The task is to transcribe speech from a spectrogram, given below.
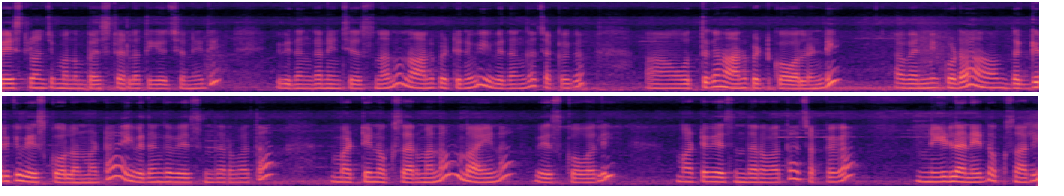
వేస్ట్లోంచి మనం బెస్ట్ ఎలా తీయొచ్చు అనేది ఈ విధంగా నేను చేస్తున్నాను. నానబెట్టినవి ఈ విధంగా చక్కగా ఒత్తుగా నానబెట్టుకోవాలండి. అవన్నీ కూడా దగ్గరికి వేసుకోవాలన్నమాట. ఈ విధంగా వేసిన తర్వాత మట్టిని ఒకసారి మనం పైన వేసుకోవాలి. మట్టి వేసిన తర్వాత చక్కగా నీళ్ళు అనేది ఒకసారి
